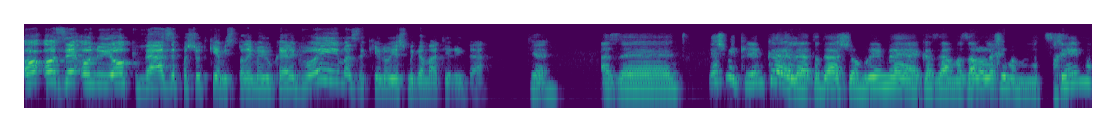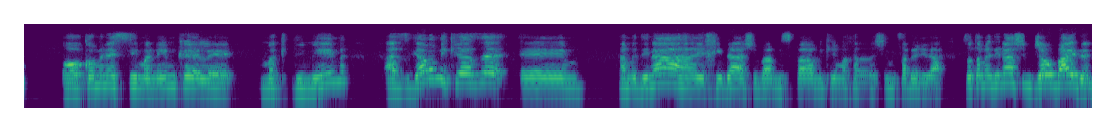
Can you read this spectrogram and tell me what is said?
או, זה או ניו יורק, ואז זה פשוט כי המספרים היו כאלה גבוהים, אז זה כאילו יש מגמת ירידה. כן. אז uh, יש מקרים כאלה, אתה יודע, שאומרים uh, כזה, המזל הולך עם המנצחים, או כל מיני סימנים כאלה מקדימים, אז גם במקרה הזה, המדינה היחידה שבה מספר המקרים החדשים נמצא בירידה, זאת המדינה של ג'ו ביידן,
